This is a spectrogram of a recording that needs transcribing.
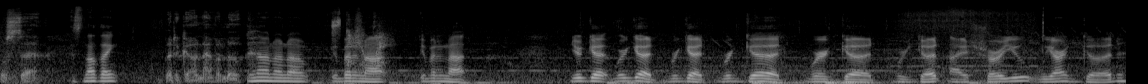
What's that? It's nothing. Better go and have a look. No, no, no. You better not. You better not. You're good. We're good. We're good. We're good. We're good. We're good. I assure you, we are good.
